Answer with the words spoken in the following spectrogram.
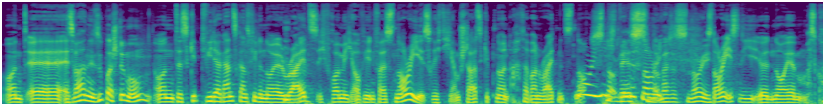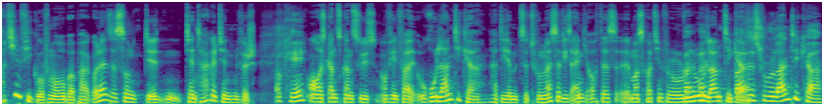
Und äh, es war eine super Stimmung und es gibt wieder ganz, ganz viele neue Rides. Ich freue mich auf jeden Fall. Snorri ist richtig am Start. Es gibt einen neuen Achterbahn-Ride mit Snorri. Snor wer ist Snorri. Was ist Snorri? Snorri ist die äh, neue Maskottchenfigur vom Europapark, oder? Das ist so ein Tentakeltintenfisch. Okay. Oh, ist ganz, ganz süß, auf jeden Fall. Rulantica hat die damit zu tun, weißt du? Die ist eigentlich auch das Maskottchen für Rulantica. Was, was ist Rulantica?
